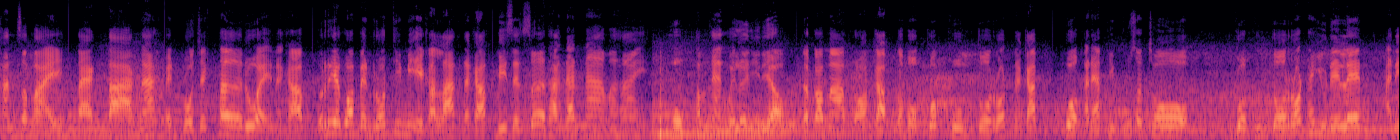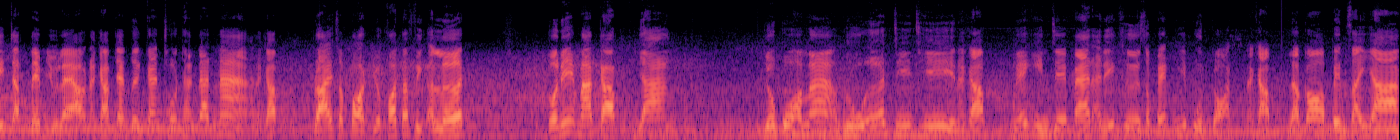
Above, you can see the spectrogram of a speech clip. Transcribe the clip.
ทันสมัยแตกต่างนะ เป็นโปรเจคเตอร์ด้วยนะครับ เรียกว่าเป็นรถที่มีเอกลักษณ์นะครับ มีเซ็นเซอร์ทางด้านหน้ามาให้ 6 ตำแหน่งไว้เลยทีเดียว แล้วก็มาพร้อมกับระบบควบคุมตัวรถนะครับ พวก Adaptive Cruise Control ควบคุมตัวรถให้อยู่ในเลน อันนี้จัดเต็มอยู่แล้วนะครับ แจ้งเตือนการชนทางด้านหน้านะครับ Blind Spot Yo c o Traffic Alert ตัวนี้มากับยาง Yokohama Blue Earth GT นะครับ Make in Japan อันนี้คือสเปคญี่ปุ่นก่อนนะครับ แล้วก็เป็นไซส์ยาง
